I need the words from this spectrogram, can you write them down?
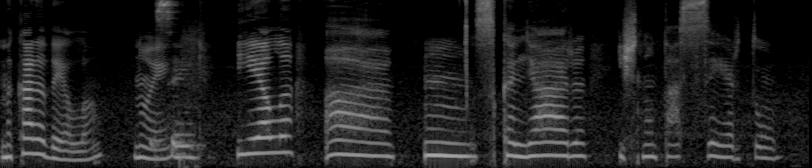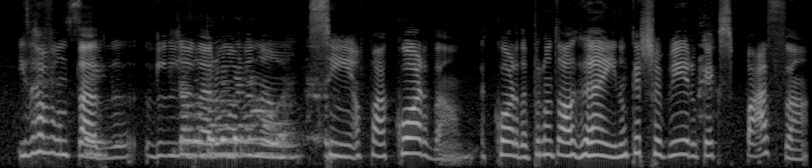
na cara dela, não é? Sim. E ela, ah, hum, se calhar isto não está certo. E dá vontade Sim. de lhe dar uma banana. Sim, opa, acorda, acorda, pergunta a alguém, não queres saber o que é que se passa.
